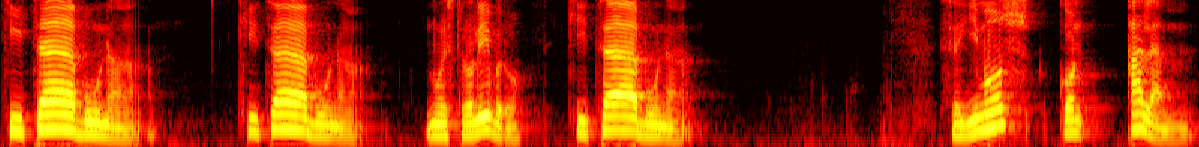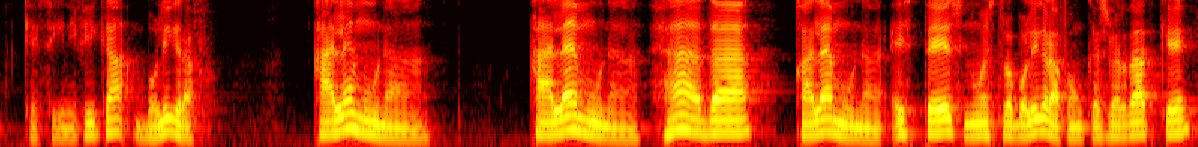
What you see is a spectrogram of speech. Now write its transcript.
Kitabuna. Kitabuna. Nuestro libro. Kitabuna. Seguimos con qalam, que significa bolígrafo. Qalamuna. Qalamuna. Hada qalamuna. Este es nuestro bolígrafo, aunque es verdad que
